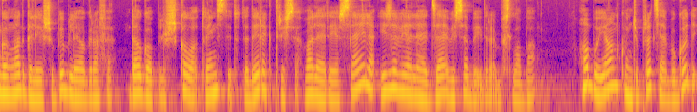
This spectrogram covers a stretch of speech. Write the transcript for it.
gan latgaļiešu bibliografe Daugopļu skolotu institūta direktrise Valērija Sēļa izvēlēja dzēvi sabiedrības labā. Obu jaunkuņģu precēbu gadi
